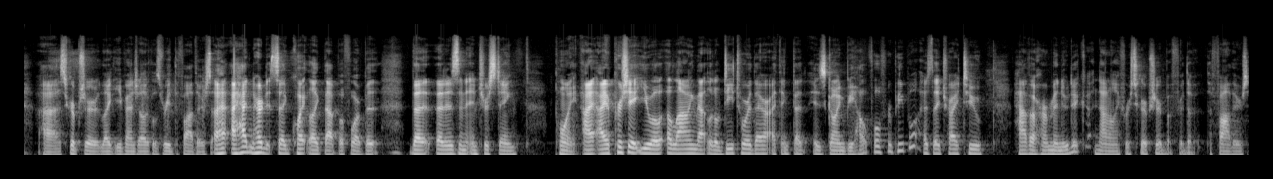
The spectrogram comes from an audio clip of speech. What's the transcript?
uh, scripture like evangelicals read the fathers. I, I, hadn't heard it said quite like that before, but that that is an interesting point. I, I appreciate you allowing that little detour there. I think that is going to be helpful for people as they try to have a hermeneutic, not only for scripture, but for the, the fathers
